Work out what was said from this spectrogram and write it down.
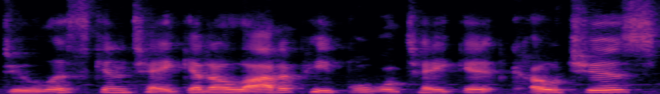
doulas can take it. A lot of people will take it, coaches,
